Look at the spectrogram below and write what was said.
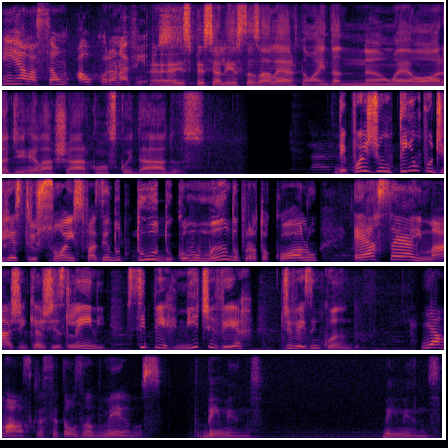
em relação ao coronavírus. É, especialistas alertam, ainda não é hora de relaxar com os cuidados. Depois de um tempo de restrições, fazendo tudo como manda o protocolo, essa é a imagem que a Gislene se permite ver de vez em quando. E a máscara, você está usando menos? Bem menos. Bem menos.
